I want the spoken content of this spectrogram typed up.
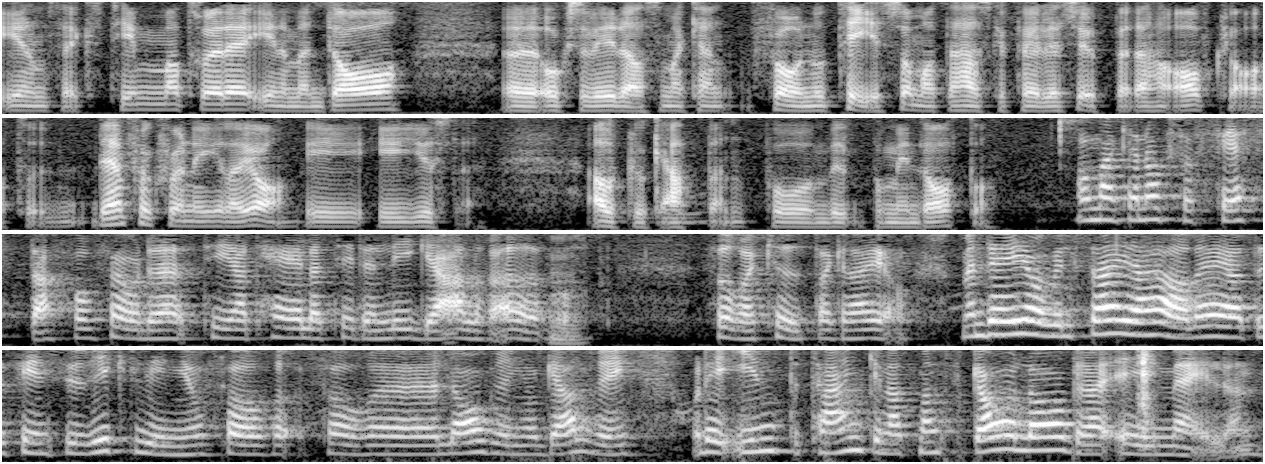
inom sex timmar tror jag det inom en dag eh, och så vidare. Så man kan få notis om att det här ska följas upp, är det här avklarat. Den funktionen gillar jag i, i just Outlook-appen på, på min dator. Och man kan också fästa för att få det till att hela tiden ligga allra överst. Mm för akuta grejer. Men det jag vill säga här det är att det finns ju riktlinjer för, för eh, lagring och gallring. Och det är inte tanken att man ska lagra i mejlen.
